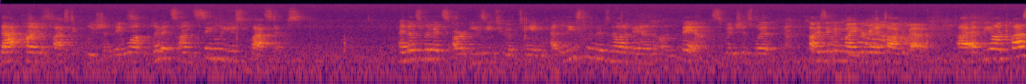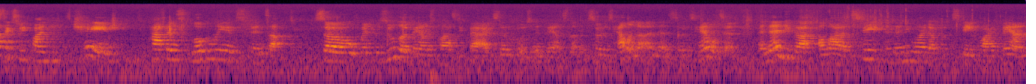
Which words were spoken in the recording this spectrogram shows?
that kind of plastic pollution. They want limits on single-use plastics. And those limits are easy to obtain, at least when there's not a ban on bans, which is what Isaac and Mike are going to talk about. Uh, at Beyond Plastics, we find change happens locally and spins up. So when Missoula bans plastic bags, then Bozeman bans them, and so does Helena, and then so does Hamilton. And then you've got a lot of state, and then you wind up with a statewide ban,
